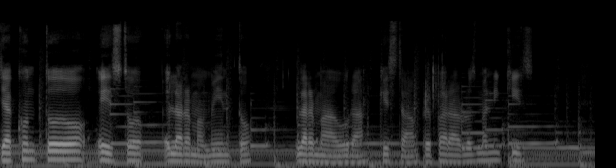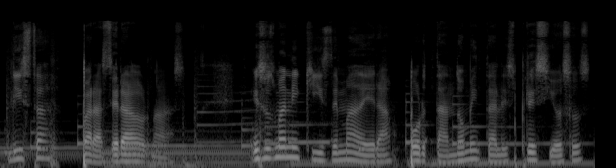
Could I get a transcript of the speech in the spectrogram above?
Ya con todo esto, el armamento, la armadura que estaban preparados los maniquís, lista para ser adornadas. Esos maniquís de madera portando metales preciosos,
